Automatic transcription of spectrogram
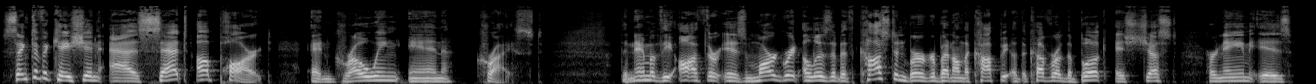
Sanctification as set apart and growing in Christ. The name of the author is Margaret Elizabeth Kostenberger, but on the copy of the cover of the book, it's just her name is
